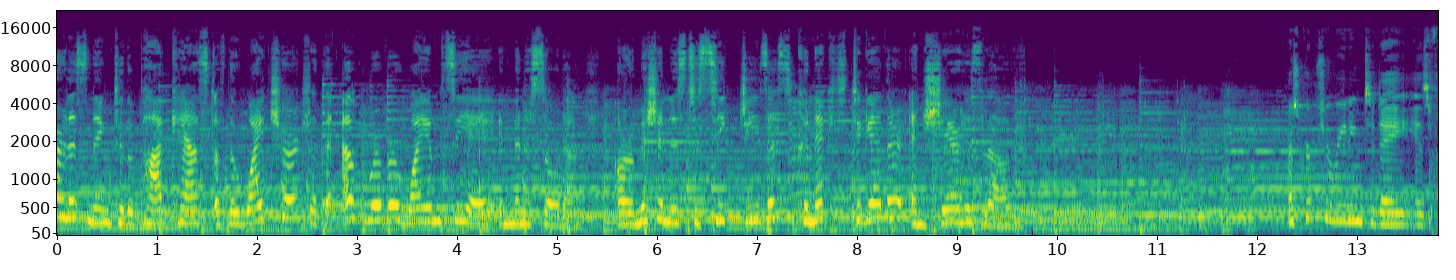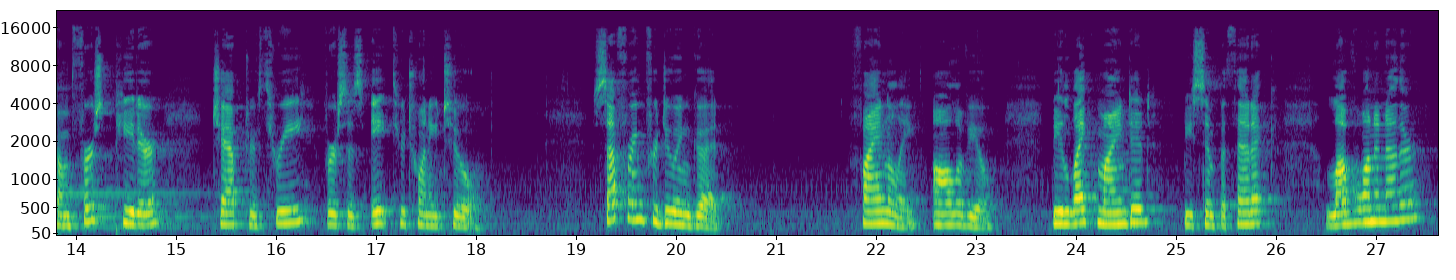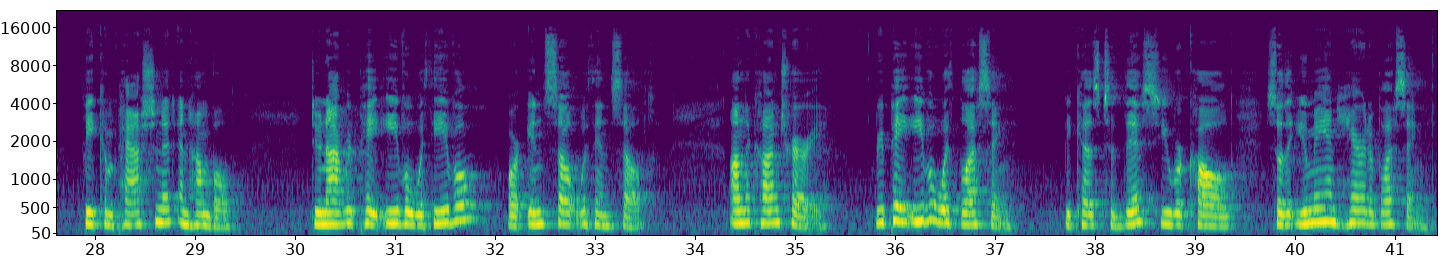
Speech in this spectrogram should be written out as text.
are listening to the podcast of the Y Church at the Elk River YMCA in Minnesota. Our mission is to seek Jesus, connect together, and share his love. Our scripture reading today is from 1 Peter chapter 3 verses 8 through 22. Suffering for doing good. Finally, all of you, be like-minded, be sympathetic, love one another, be compassionate and humble. Do not repay evil with evil or insult with insult. On the contrary, repay evil with blessing, because to this you were called, so that you may inherit a blessing.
